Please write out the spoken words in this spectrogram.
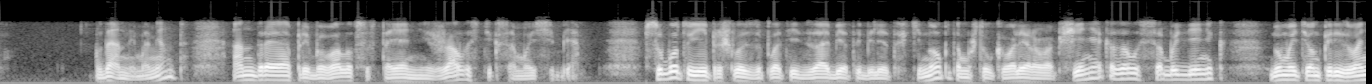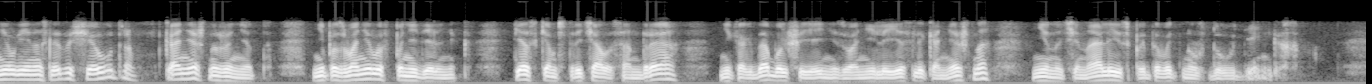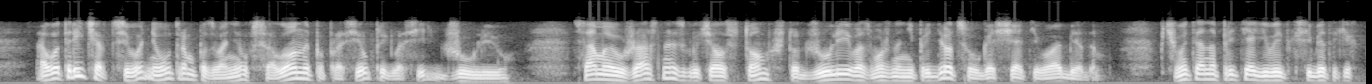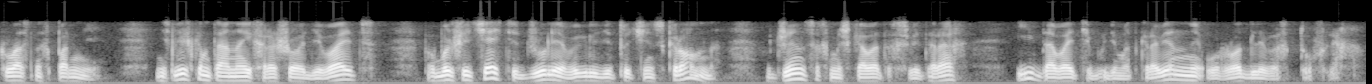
В данный момент Андреа пребывала в состоянии жалости к самой себе субботу ей пришлось заплатить за обед и билеты в кино, потому что у кавалера вообще не оказалось с собой денег. Думаете, он перезвонил ей на следующее утро? Конечно же нет. Не позвонил и в понедельник. Те, с кем встречалась Андреа, никогда больше ей не звонили, если, конечно, не начинали испытывать нужду в деньгах. А вот Ричард сегодня утром позвонил в салон и попросил пригласить Джулию. Самое ужасное заключалось в том, что Джулии, возможно, не придется угощать его обедом. Почему-то она притягивает к себе таких классных парней. Не слишком-то она и хорошо одевается. По большей части Джулия выглядит очень скромно, в джинсах, мешковатых свитерах и, давайте будем откровенны, уродливых туфлях.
